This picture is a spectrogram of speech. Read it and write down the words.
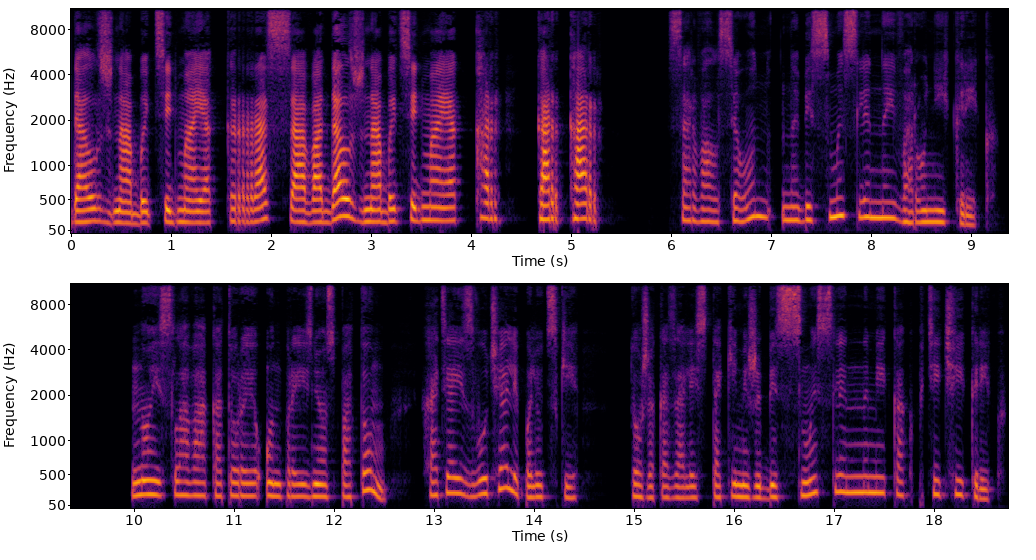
Должна быть седьмая красава, должна быть седьмая кар-кар-кар!» Сорвался он на бессмысленный вороний крик. Но и слова, которые он произнес потом, хотя и звучали по-людски, тоже казались такими же бессмысленными, как птичий крик.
